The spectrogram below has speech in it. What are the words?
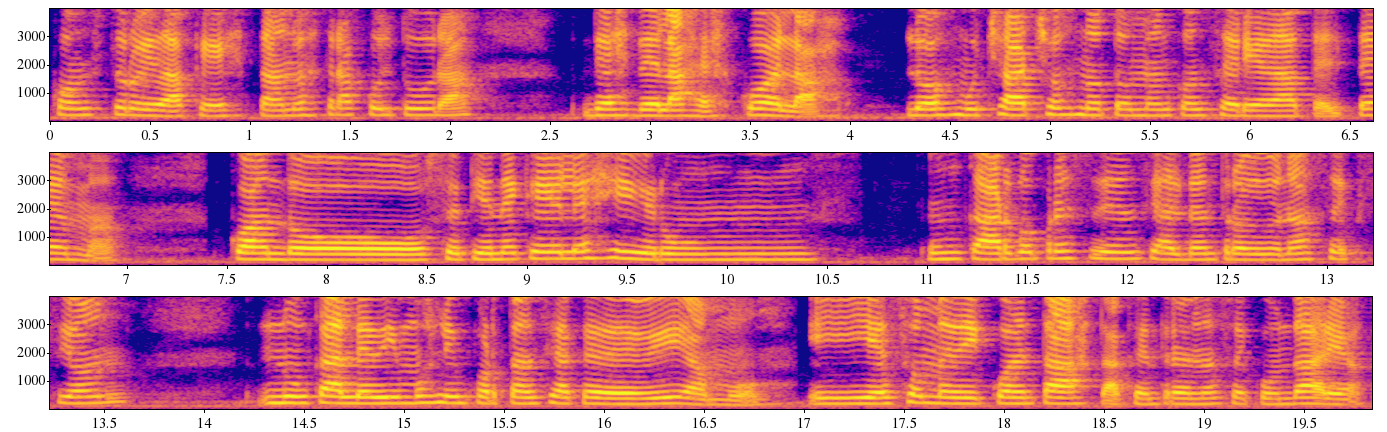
construida que está nuestra cultura desde las escuelas. Los muchachos no toman con seriedad el tema. Cuando se tiene que elegir un, un cargo presidencial dentro de una sección, nunca le dimos la importancia que debíamos y eso me di cuenta hasta que entré en la secundaria.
